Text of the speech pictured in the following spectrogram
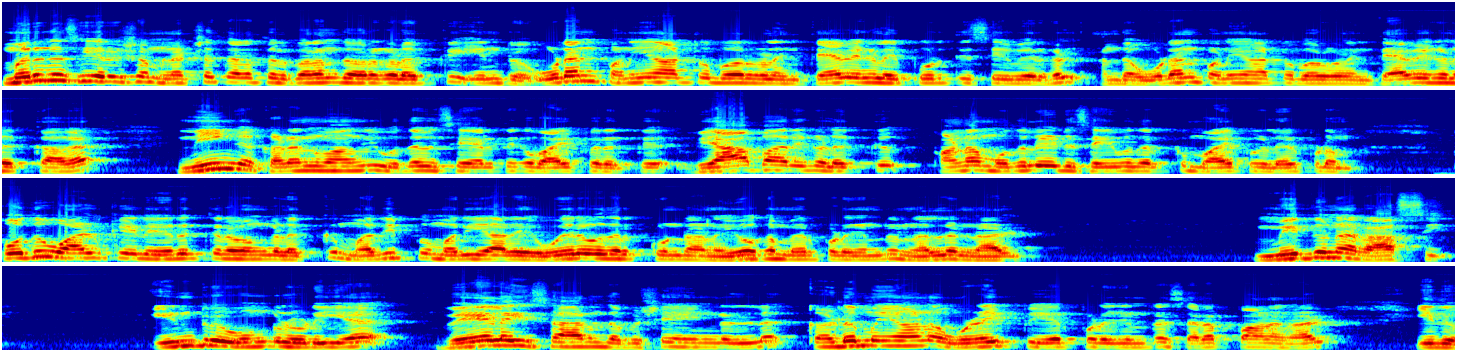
மிருகசீரிஷம் நட்சத்திரத்தில் பிறந்தவர்களுக்கு இன்று உடன் பணியாற்றுபவர்களின் தேவைகளை பூர்த்தி செய்வீர்கள். அந்த உடன் பணியாற்றுபவர்களின் தேவைகளுக்காக நீங்கள் கடன் வாங்கி உதவி செய்கிறதுக்கு வாய்ப்பு இருக்குது வியாபாரிகளுக்கு பண முதலீடு செய்வதற்கும் வாய்ப்புகள் ஏற்படும். பொது வாழ்க்கையில் இருக்கிறவங்களுக்கு மதிப்பு மரியாதை உயர்வதற்குண்டான யோகம் ஏற்படுகின்ற நல்ல நாள். மிதுன ராசி. இன்று உங்களுடைய வேலை சார்ந்த விஷயங்களில் கடுமையான உழைப்பு ஏற்படுகின்ற சிறப்பான நாள். இது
